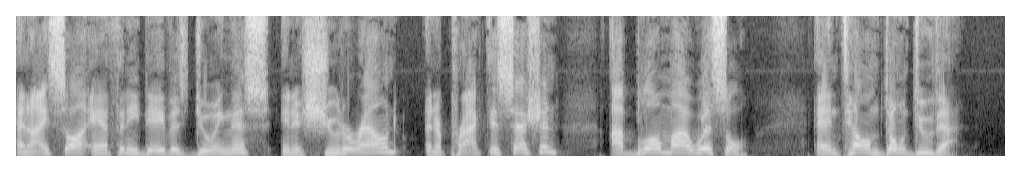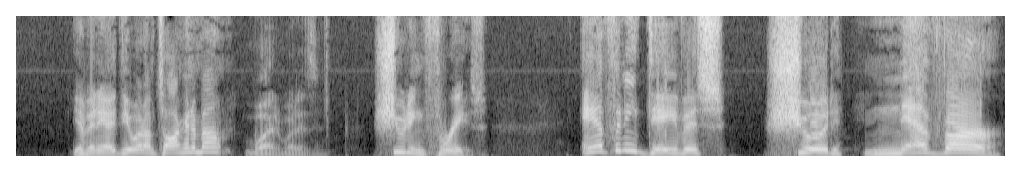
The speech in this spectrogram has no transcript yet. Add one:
and I saw Anthony Davis doing this in a shoot around in a practice session, I'd blow my whistle and tell him don't do that. You have any idea what I'm talking about? what? What is it? shooting threes. Anthony Davis should never,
